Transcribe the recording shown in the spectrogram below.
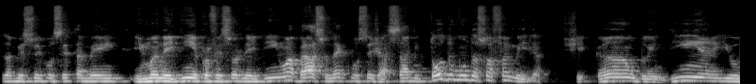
Deus abençoe você também, irmã Neidinha, professor Neidinha. Um abraço, né? Que você já sabe, todo mundo da sua família. Chicão, Blendinha e o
